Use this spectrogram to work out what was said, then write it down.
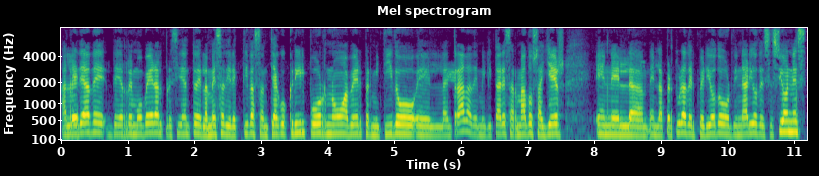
la idea de, remover al presidente de la mesa directiva, Santiago Krill, por no haber permitido la entrada de militares armados ayer en, el, en la apertura del periodo ordinario de sesiones.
